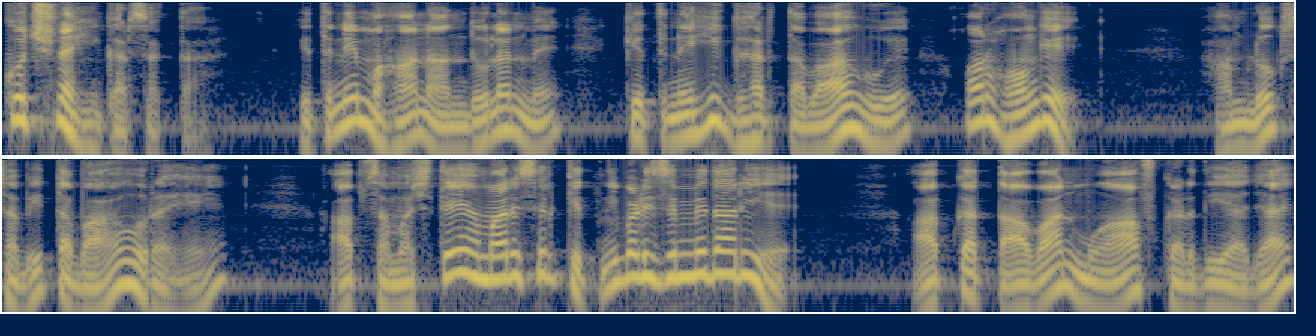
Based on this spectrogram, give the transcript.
कुछ नहीं कर सकता। इतने महान आंदोलन में कितने ही घर तबाह हुए और होंगे। हम लोग सभी तबाह हो रहे हैं। आप समझते हैं हमारे सिर कितनी बड़ी ज़िम्मेदारी है। आपका तावान मुआफ कर दिया जाए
